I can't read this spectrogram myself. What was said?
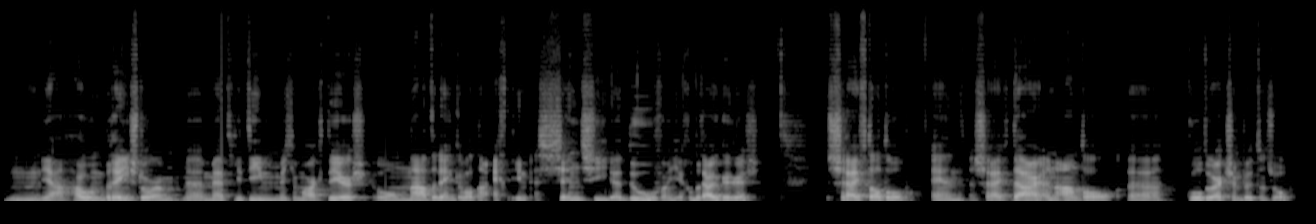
mm, ja, hou een brainstorm eh, met je team, met je marketeers, om na te denken wat nou echt in essentie het doel van je gebruiker is. Schrijf dat op en schrijf daar een aantal uh, call to action buttons op.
